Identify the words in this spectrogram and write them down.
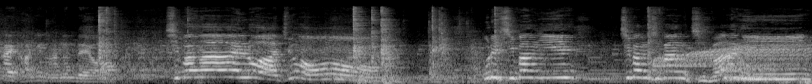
가까이 가긴 갔는데요. 지방아 일로 와줘. 우리 지방이 지방 지방 지방이.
